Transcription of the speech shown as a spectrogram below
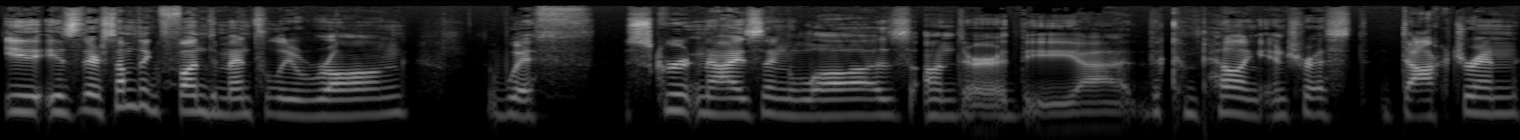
Is there something fundamentally wrong with scrutinizing laws under the uh, the compelling interest doctrine?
